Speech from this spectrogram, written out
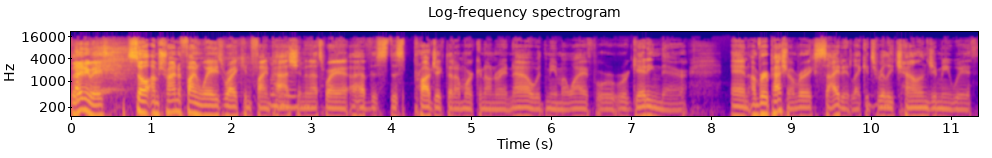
But anyways so i'm trying to find ways where i can find mm-hmm. passion and that's why i have this this project that i'm working on right now with me and my wife. We're, we're getting there. And i'm very passionate. I'm very excited. Like it's mm-hmm. really challenging me with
